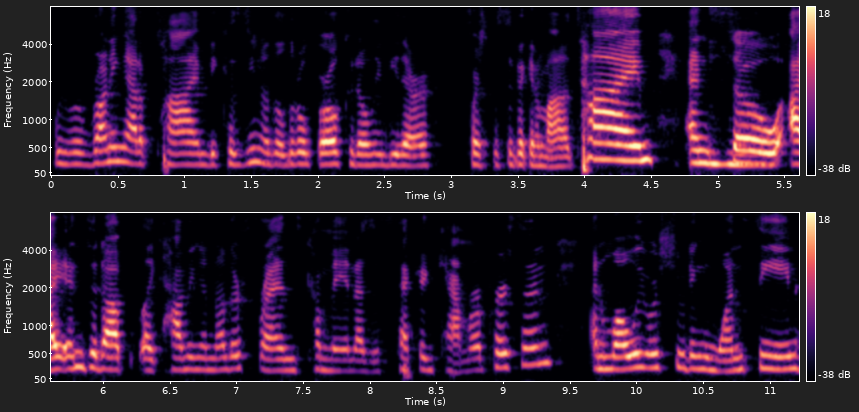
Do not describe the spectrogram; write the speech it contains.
we were running out of time because you know the little girl could only be there for a specific amount of time, and mm-hmm. so I ended up like having another friend come in as a second camera person. And while we were shooting one scene,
